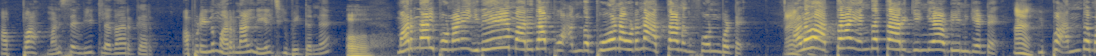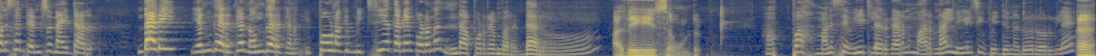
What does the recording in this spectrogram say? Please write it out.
அப்பா மனுஷன் வீட்ல தான் இருக்காரு. அப்படின்னு மறுநாள் நிகழ்ச்சிக்கு போயிட்டேங்க. மறுநாள் போனானே இதே மாதிரி தான் அங்க போன உடனே அத்தானுக்கு ஃபோன் போட்டேன். ஹலோ அத்தா எங்கத்தா இருக்கீங்க? அப்படின்னு கேட்டேன். இப்ப அந்த மனுஷன் டென்ஷன் ஆயிட்டாரு. இந்தாடி எங்க இருக்க? நொங்க இருக்கணும் இப்போ உனக்கு மிக்ஸியை தானே போடணும்? இந்தா போடுறேன் பாரு. டர். அதே சவுண்டு அப்பா மனுஷன் வீட்ல இருக்காருன்னு மறுநாள் நிகழ்ச்சிக்கு போயிட்டு நடுவர் அவர்களே. ஆ.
